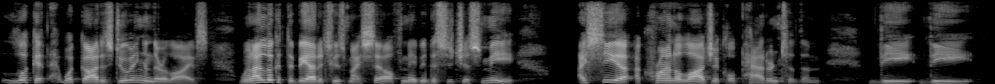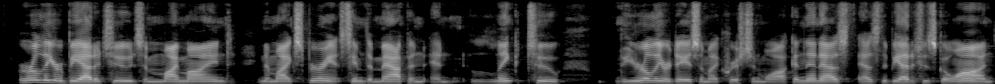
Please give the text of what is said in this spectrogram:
look at what God is doing in their lives, when I look at the Beatitudes myself, maybe this is just me, I see a, a chronological pattern to them. The, the earlier Beatitudes in my mind and in my experience seem to map and, and link to the earlier days of my Christian walk. And then as, as the Beatitudes go on,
